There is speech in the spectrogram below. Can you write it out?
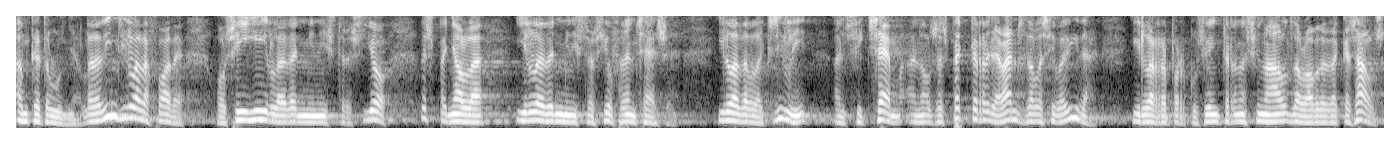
amb Catalunya, la de dins i la de fora, o sigui, la d'administració espanyola i la d'administració francesa. I la de l'exili ens fixem en els aspectes rellevants de la seva vida i la repercussió internacional de l'obra de Casals,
